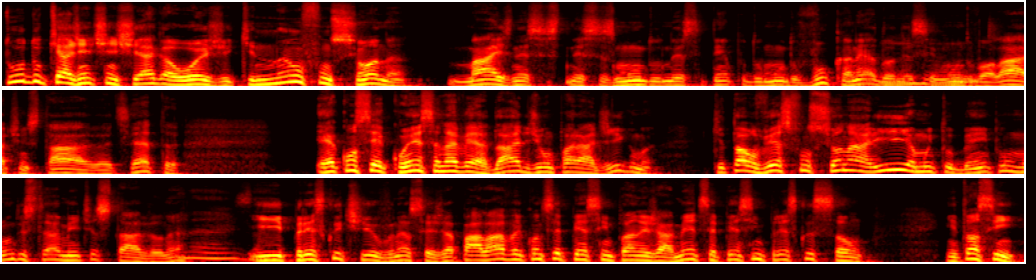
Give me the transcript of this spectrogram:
tudo que a gente enxerga hoje que não funciona mais nesses, nesses mundo, nesse tempo do mundo VUCA, né? Do, uhum. Desse mundo volátil, instável, etc., é consequência, na verdade, de um paradigma que talvez funcionaria muito bem para um mundo extremamente estável, né? É, e prescritivo, né? Ou seja, a palavra, quando você pensa em planejamento, você pensa em prescrição. Então, assim,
